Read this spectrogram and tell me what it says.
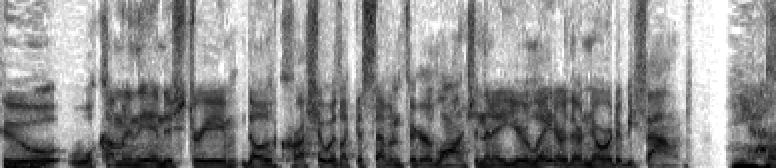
who mm-hmm. will come in the industry, they'll crush it with like a seven figure launch, and then a year later, they're nowhere to be found. Yeah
